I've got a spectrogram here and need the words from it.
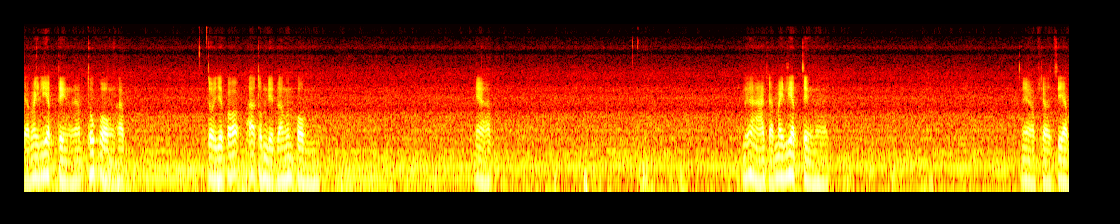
จะไม่เรียบตึงนะครับทุกองค์ครับ โดยเฉพาะพระสมเด็จบางขุนพรมเนี่ยครับ เนื้อหาจะไม่เรียบตึงนะครับเนี่ยครับแคลเซียม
